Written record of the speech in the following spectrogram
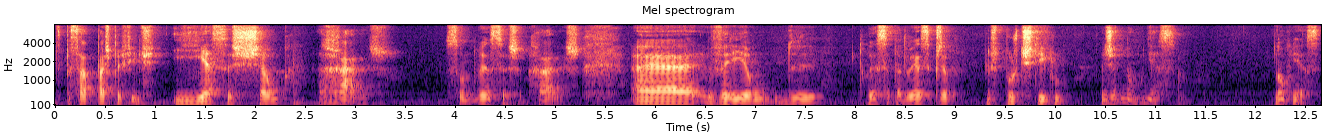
de passar de pais para filhos. E essas são raras. São doenças raras. Uh, variam de doença para doença, por exemplo, tumores de testículo, a gente não conhece. Não conhece.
